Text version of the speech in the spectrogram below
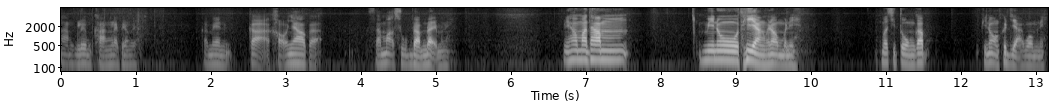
น้ำก็เริ่มขังแล้วพี่น้องเลยก็แม่นกะเขายาวก็สามารถสูบดำได้มันนี่นี่เขามาทำเมนูเที่ยงพี่น้องมื้อนี้ ว่าสิตรงกับพี่น้องขึ้นอยากบ่มันนี่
